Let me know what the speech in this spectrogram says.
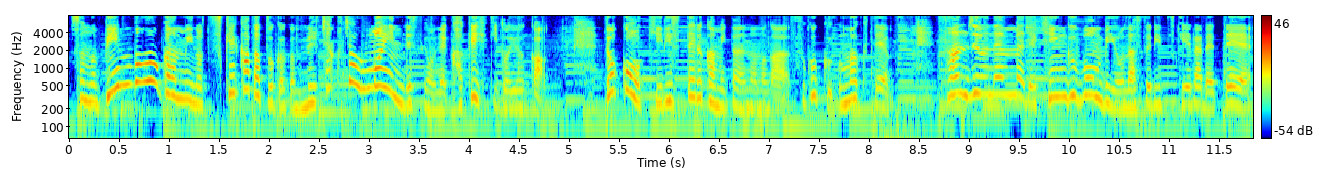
その貧乏神の付け方とかがめちゃくちゃうまいんですよね。駆け引きというか。どこを切り捨てるかみたいなのがすごくうまくて。30年目でキングボンビーをなすりつけられて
